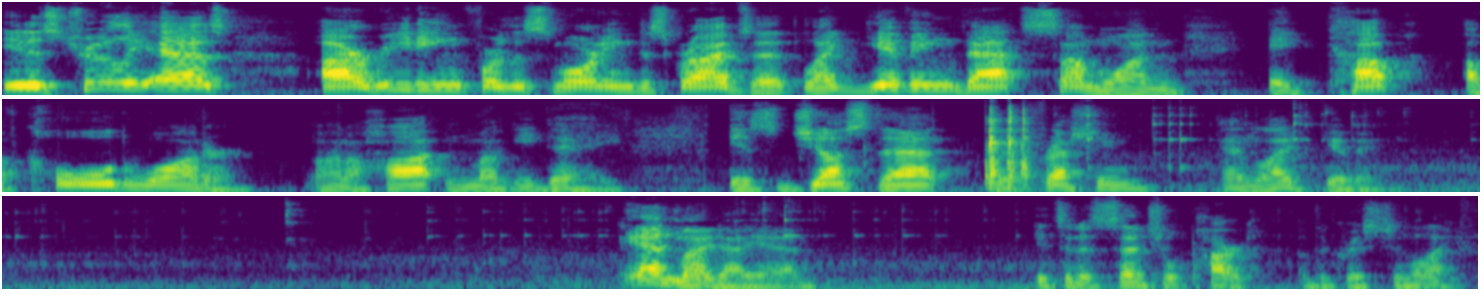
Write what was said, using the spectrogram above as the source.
It is truly as our reading for this morning describes it like giving that someone a cup of cold water on a hot and muggy day It's just that refreshing and life giving. And, might I add, it's an essential part of the Christian life.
